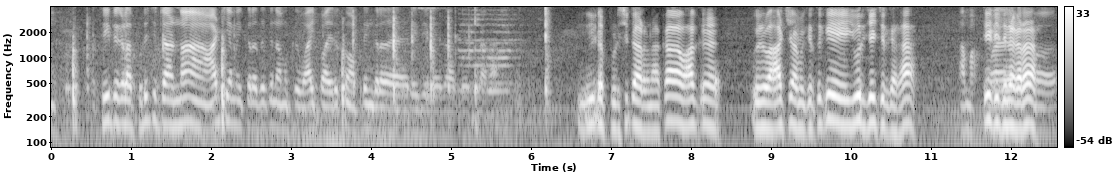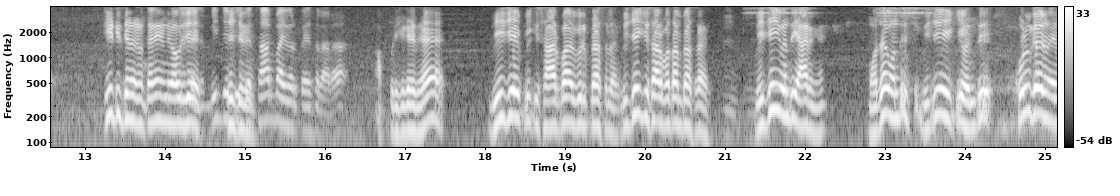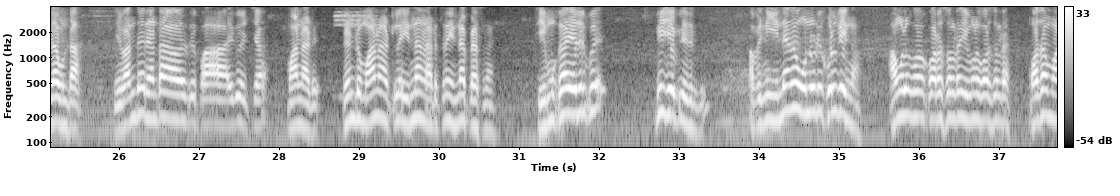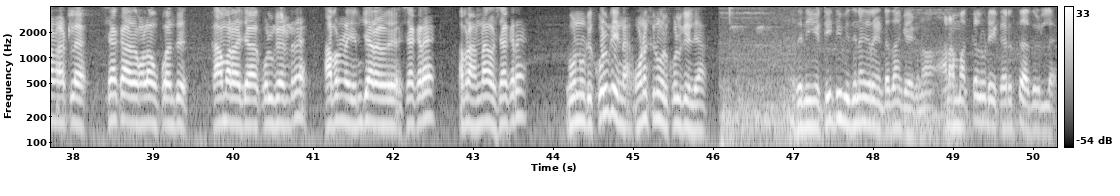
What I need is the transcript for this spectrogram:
சீட்டுகளை பிடிச்சிட்டான்னா ஆட்சி அமைக்கிறதுக்கு நமக்கு வாய்ப்பா இருக்கும் அப்படிங்கிற ரீதியில ஏதாவது பேசுறாங்க வீட்டை பிடிச்சிட்டாருனாக்கா வாக்கு இவர் ஆட்சி அமைக்கிறதுக்கு இவர் ஜெயிச்சிருக்காரா? ஆமா. டிடி தினகரா? டிடி தினகரன் தனி அவர் ஜெயிச்சிருக்காரு. சார்பா இவர் பேசுறாரா? அப்படி கிடையாது. பிஜேபிக்கு சார்பாக இவர் பேசலை. விஜய்க்கு சார்பாக தான் பேசுகிறாரு விஜய் வந்து யாருங்க? முதல் வந்து விஜய்க்கு வந்து கொள்கை ஏதாவது உண்டா? நீ வந்த ரெண்டாவது பா இது வச்ச மாநாடு ரெண்டு மாநாட்டில் என்ன நடத்தின என்ன பேசுனேன் திமுக எதிர்ப்பு பிஜேபி எதிர்ப்பு. அப்போ நீ என்னதான் உன்னுடைய கொள்கை அவங்களுக்கு குறை சொல்கிற இவங்களுக்கு குறை சொல்கிற முத மாநாட்டில் சேர்க்காதவங்களாம் உட்காந்து காமராஜா கொள்கைன்ற அப்புறம் நான் எம்ஜிஆர் சேர்க்குறேன் அப்புறம் அண்ணாவை சேர்க்குறேன் உன்னுடைய கொள்கைண்ணா உனக்குன்னு ஒரு கொள்கை இல்லையா? அது நீங்கள் டிடிவி தினகரன்கிட்ட தான் கேட்கணும். ஆனால் மக்களுடைய கருத்து அது இல்லை.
